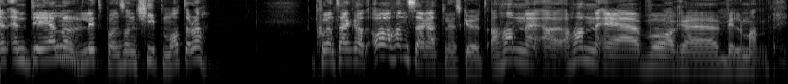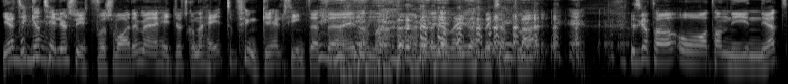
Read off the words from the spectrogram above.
en, en deler det litt på en sånn kjip måte, da. Hvor en tenker at 'å, han ser etnisk ut'. Han er, han er vår uh, villmann. Jeg tenker at Taylor Swift-forsvaret med 'Haters Gonna Hate' funker helt fint dette, i, denne, i, denne, i denne eksempelet her. Vi skal ta, og ta en ny nyhet.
